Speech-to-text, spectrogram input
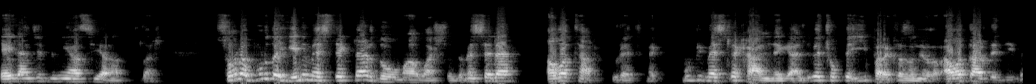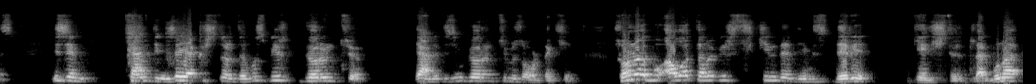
eğlence dünyası yarattılar. Sonra burada yeni meslekler doğmaya başladı. Mesela avatar üretmek. Bu bir meslek haline geldi ve çok da iyi para kazanıyorlar. Avatar dediğimiz bizim kendimize yakıştırdığımız bir görüntü. Yani bizim görüntümüz oradaki. Sonra bu avatara bir skin dediğimiz deri geliştirdiler. Buna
